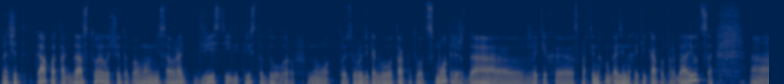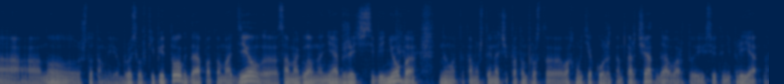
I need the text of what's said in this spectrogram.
Значит, капа тогда стоила что-то, по-моему, не соврать, 200 или 300 долларов. Ну вот, то есть вроде как бы вот так вот, вот смотришь, да, в этих э, спортивных магазинах эти капы продаются. А, ну, что там, ее бросил в кипяток, да, потом одел. Э, самое главное, не обжечь себе небо, ну вот, потому что иначе потом просто лохмотья кожи там торчат, да, во рту, и все это неприятно.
